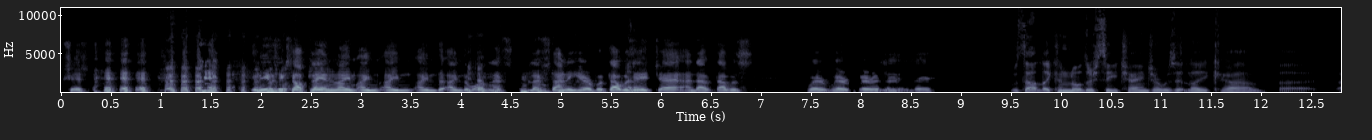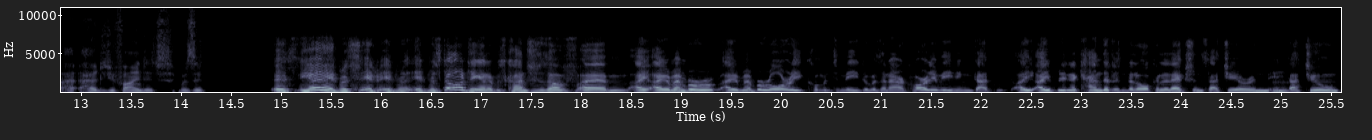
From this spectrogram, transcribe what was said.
shit, the music stopped playing, and I'm I'm I'm I'm the I'm the one left left standing here. But that was it, yeah, and that that was where where where it lay. Was that like another sea change, or was it like? Uh, uh, how, how did you find it? Was it it's yeah, it was it, it it was daunting, and it was conscious of. Um, I I remember I remember Rory coming to me. There was an Ard Chomhairle meeting that I I'd been a candidate in the local elections that year in, mm. in that June,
